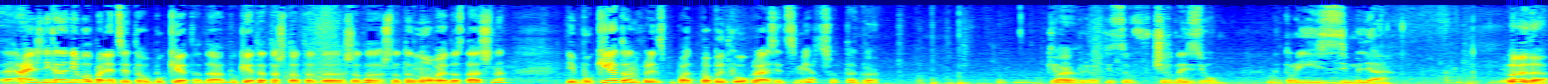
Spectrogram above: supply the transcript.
Раньше никогда не было понятия этого букета, да. Букет это что-то, да, что-то, что-то новое достаточно. И букет, он, в принципе, по- попытка украсить смерть, что-то такое. Кем превратится в чернозем, который есть земля. Ну да.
